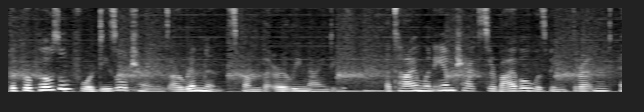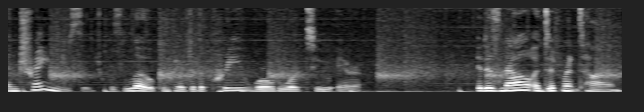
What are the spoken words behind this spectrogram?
The proposal for diesel trains are remnants from the early 90s, a time when Amtrak's survival was being threatened and train usage was low compared to the pre World War II era. It is now a different time.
